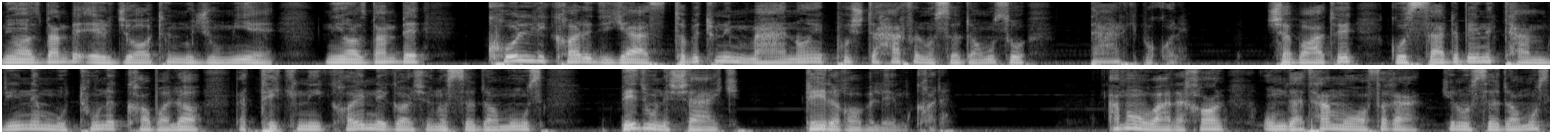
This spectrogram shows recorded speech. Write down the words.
نیازمند به ارجاعات نجومیه نیازمند به کلی کار دیگه است تا بتونیم معنای پشت حرف نوستراداموس رو درک بکنیم. شباهت های گسترده بین تمرین متون کابالا و تکنیک های نگارش نوستراداموس بدون شک غیر قابل امکانه اما مورخان عمدتا موافقن که نوستراداموس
